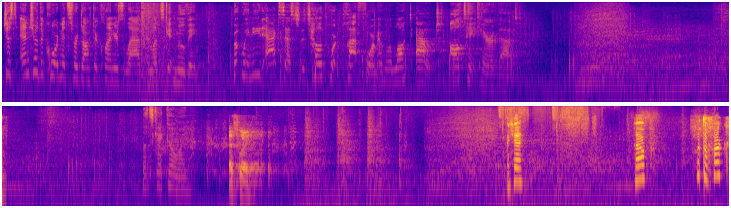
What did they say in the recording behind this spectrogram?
Just enter the coordinates for Dr. Kleiner's lab and let's get moving. But we need access to the teleport platform and we're locked out. I'll take care of that. Let's get going. This way. Okay. Help! What the fuck?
